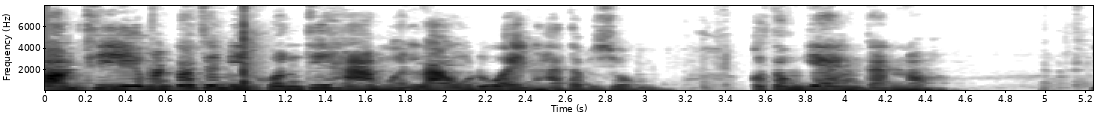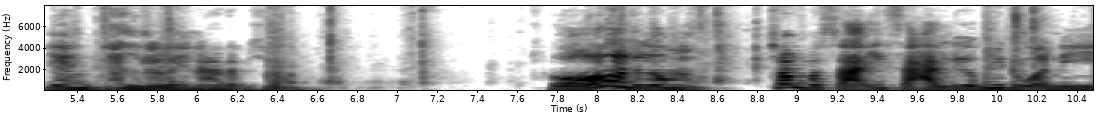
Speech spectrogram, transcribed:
บางทีมันก็จะมีคนที่หาเหมือนเราด้วยนะคะท่านผู้ชม ก็ต้องแย่งกันเนาะแย่งกันเลยนะท่านผู้ชมโอ้ลืม ช่องภาษาอีสานลืมให้ดูอันนี้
